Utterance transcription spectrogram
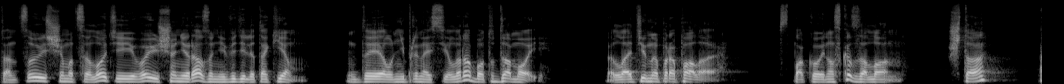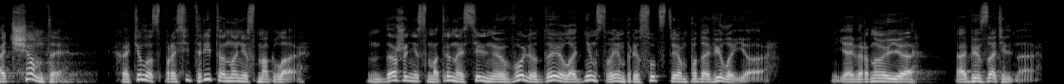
Танцующем оцелоте его еще ни разу не видели таким. Дейл не приносил работу домой. «Латина пропала», — спокойно сказал он. «Что?» «О чем ты?» Хотела спросить Рита, но не смогла. Даже несмотря на сильную волю, Дейл одним своим присутствием подавил её. «Я верну её обязательно».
